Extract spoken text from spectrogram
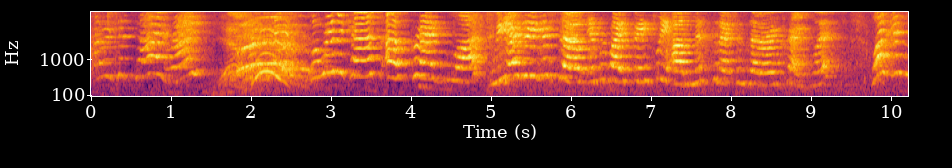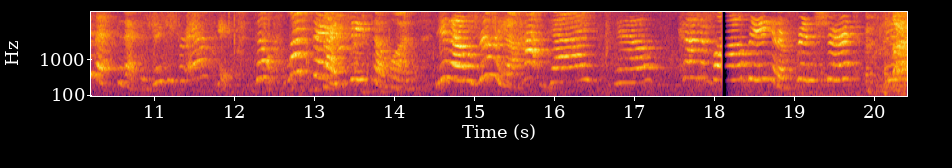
Having a good time, right? Yeah. Well, we're the cast of Craigslist. We are doing a show improvised misconnections that are in Craigslist. What is a misconnection? Thank you for asking. So let's say I see someone, you know, really a hot guy, you know, kind of balding in a fringe shirt. You know.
